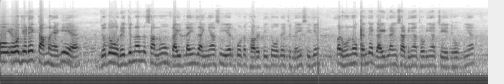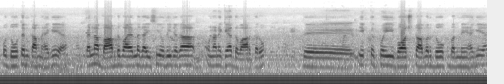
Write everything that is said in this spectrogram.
ਉਹ ਉਹ ਜਿਹੜੇ ਕੰਮ ਹੈਗੇ ਆ, ਜਦੋਂ ਓਰੀਜਨਲ ਸਾਨੂੰ ਗਾਈਡਲਾਈਨਸ ਆਈਆਂ ਸੀ 에ਅਰਪੋਰਟ ਅਥਾਰਟੀ ਤੋਂ, ਉਹਦੇ ਚ ਨਹੀਂ ਸੀਗੇ। ਪਰ ਹੁਣ ਉਹ ਕਹਿੰਦੇ ਗਾਈਡਲਾਈਨ ਸਾਡੀਆਂ ਥੋੜੀਆਂ ਚੇਂਜ ਹੋ ਗਈਆਂ। ਉਹ ਦੋ ਤਿੰਨ ਕੰਮ ਹੈਗੇ ਆ। ਪਹਿਲਾਂ ਬਾਬਡ ਵਾਇਰ ਲਗਾਈ ਸੀ, ਉਹਦੀ ਜਗ੍ਹਾ ਉਹਨਾਂ ਨੇ ਕਿਹਾ ਦੀਵਾਰ ਕਰੋ। ਤੇ ਇੱਕ ਕੋਈ ਵਾਚ ਟਾਵਰ ਦੋ ਬੰਨੇ ਹੈਗੇ ਆ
